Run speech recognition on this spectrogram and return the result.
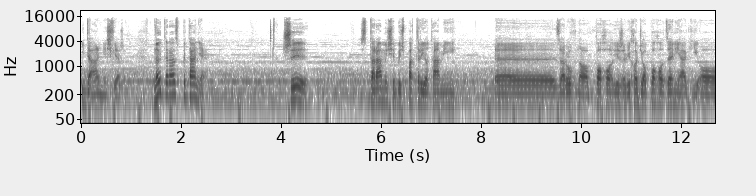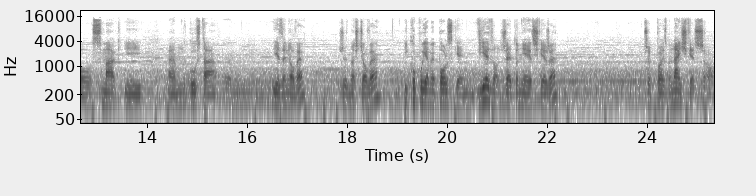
idealnie świeże. No i teraz pytanie, czy staramy się być patriotami e, zarówno pocho- jeżeli chodzi o pochodzenie, jak i o smak i gusta jedzeniowe, żywnościowe i kupujemy polskie, wiedząc, że to nie jest świeże. Powiedzmy najświeższe, o,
